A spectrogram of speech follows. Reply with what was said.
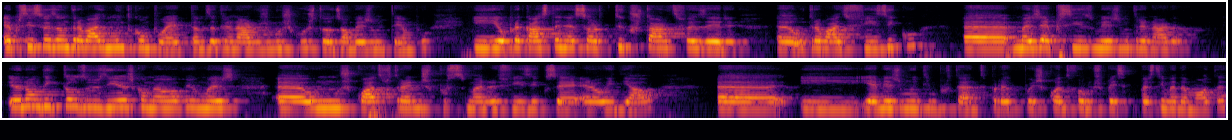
é preciso fazer um trabalho muito completo. Estamos a treinar os músculos todos ao mesmo tempo e eu, por acaso, tenho a sorte de gostar de fazer uh, o trabalho físico, uh, mas é preciso mesmo treinar. Eu não digo todos os dias, como é óbvio, mas uh, uns quatro treinos por semana físicos é, era o ideal. E, e, é mesmo muito importante para depois, quando formos para cima da moto,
